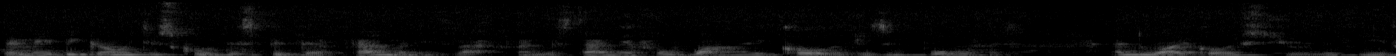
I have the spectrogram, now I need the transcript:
They may be going to school despite their families lack of understanding for why college is important and why college students need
